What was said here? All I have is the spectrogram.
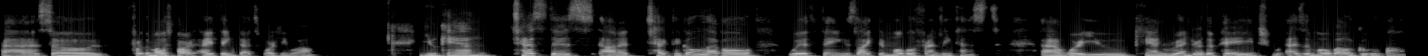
Uh, so for the most part, I think that's working well. You can test this on a technical level with things like the mobile-friendly test, uh, where you can render the page as a mobile Googlebot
